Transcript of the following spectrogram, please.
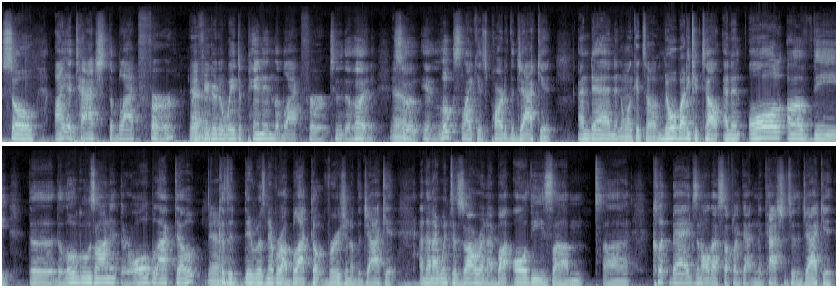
So I attached the black fur. I figured a way to pin in the black fur to the hood, so it looks like it's part of the jacket, and then No one could tell. Nobody could tell. And then all of the the the logos on it, they're all blacked out Yeah. because there was never a blacked out version of the jacket. And then I went to Zara and I bought all these um, uh, clip bags and all that stuff like that and attached it to the jacket.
